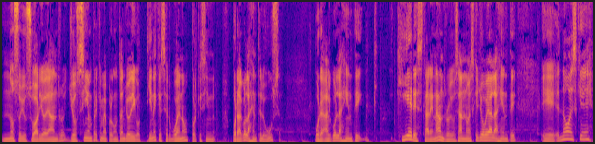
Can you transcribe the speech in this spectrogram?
no soy usuario de Android. Yo siempre que me preguntan, yo digo, tiene que ser bueno porque si por algo la gente lo usa. Por algo la gente quiere estar en Android. O sea, no es que yo vea a la gente, eh, no, es que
